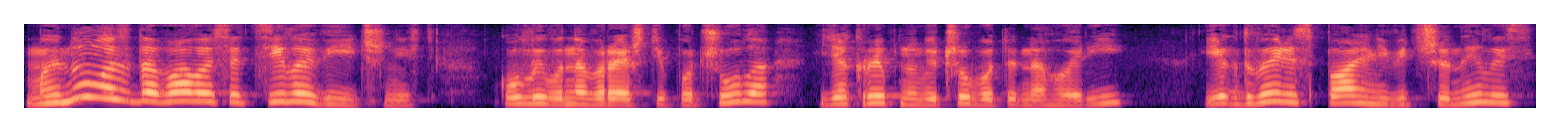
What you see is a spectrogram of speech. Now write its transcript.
Минула, здавалося, ціла вічність, коли вона врешті почула, як рипнули чоботи на горі, як двері спальні відчинились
